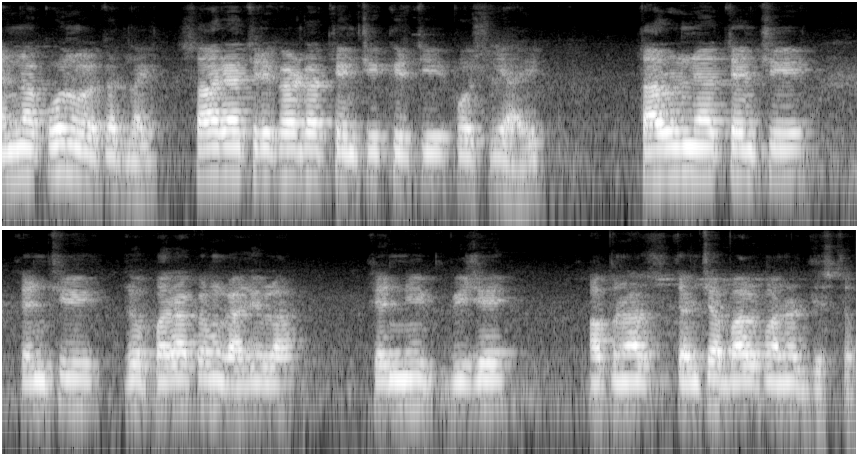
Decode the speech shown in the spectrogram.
यांना कोण ओळखत नाही? साऱ्या त्रिकांडात त्यांची कीर्ती पोचली आहे. तारुण्यात त्यांची त्यांची जो पराक्रम गाजवला त्यांनी विजय आपणास त्यांच्या बालपणात दिसतो.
